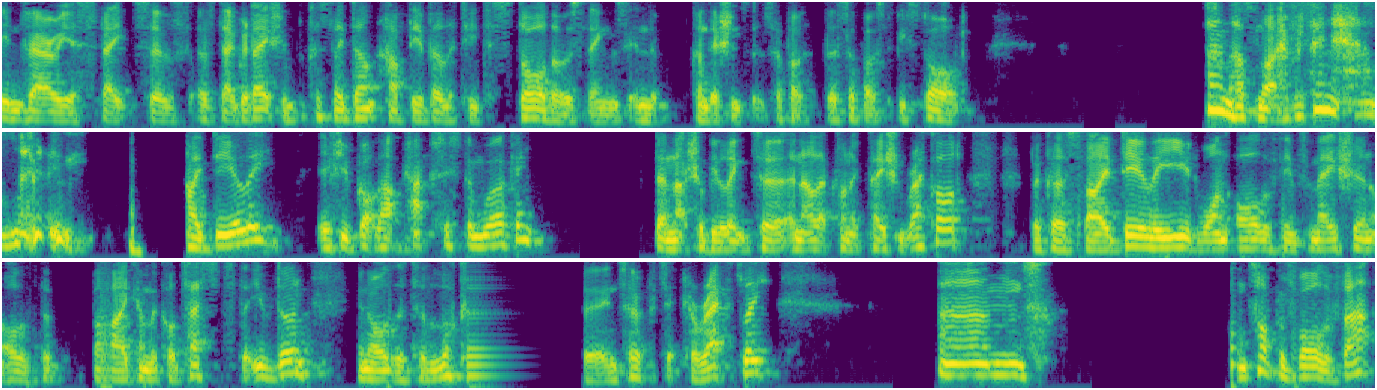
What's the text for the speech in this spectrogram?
in various states of, of degradation because they don't have the ability to store those things in the conditions that supposed, they're supposed to be stored. And that's not everything. Ideally, if you've got that PACS system working, then that should be linked to an electronic patient record because ideally you'd want all of the information, all of the biochemical tests that you've done in order to look at it, interpret it correctly. And on top of all of that,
